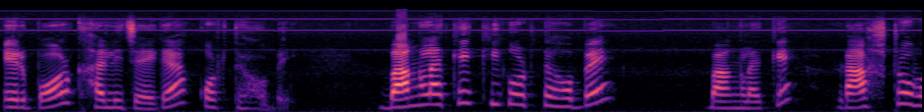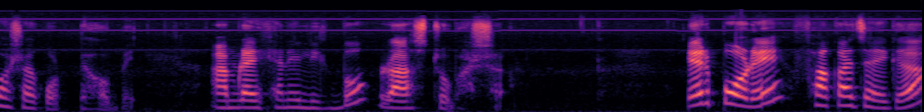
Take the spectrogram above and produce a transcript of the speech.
এরপর খালি জায়গা করতে হবে। বাংলাকে কি করতে হবে? বাংলাকে রাষ্ট্রভাষা করতে হবে। আমরা এখানে লিখব রাষ্ট্রভাষা। এরপরে ফাঁকা জায়গা,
